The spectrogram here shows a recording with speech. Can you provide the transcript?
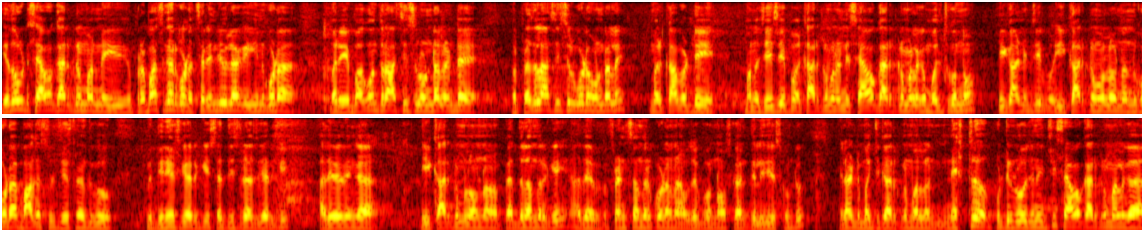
ఏదో ఒకటి సేవా కార్యక్రమాన్ని ఈ ప్రభాస్ గారు కూడా చిరంజీవి లాగా ఈయన కూడా మరి భగవంతుడు ఆశీస్సులు ఉండాలంటే మరి ప్రజల ఆశీస్సులు కూడా ఉండాలి. మరి కాబట్టి మనం చేసే ప- కార్యక్రమాలన్నీ సేవా కార్యక్రమాలుగా మలుచుకుందాం. ఈ కాడి నుంచి ఈ కార్యక్రమంలో నన్ను కూడా భాగస్వామి చేసినందుకు మీ దినేష్ గారికి సతీష్ రాజు గారికి అదేవిధంగా ఈ కార్యక్రమంలో ఉన్న పెద్దలందరికీ అదే ఫ్రెండ్స్ అందరికీ కూడా నా ఉదయపూర్ నమస్కారం తెలియజేసుకుంటూ ఇలాంటి మంచి కార్యక్రమాలు నెక్స్ట్ పుట్టినరోజు నుంచి సేవా కార్యక్రమాలుగా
